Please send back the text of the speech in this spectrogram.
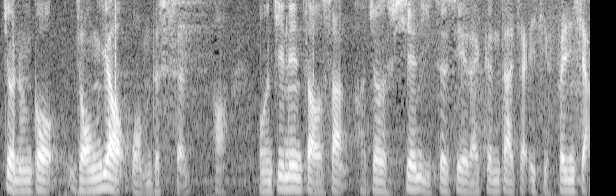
就能够荣耀我们的神啊！我们今天早上啊，就先以这些来跟大家一起分享。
